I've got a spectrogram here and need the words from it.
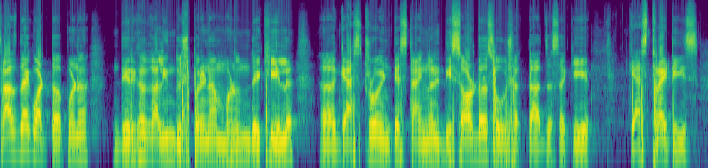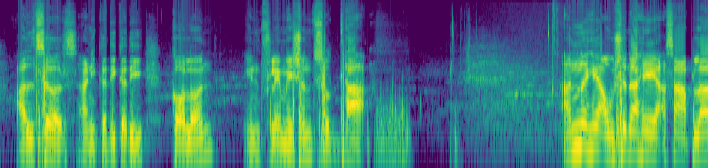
त्रासदायक वाटतं पण दीर्घकालीन दुष्परिणाम म्हणून देखील गॅस्ट्रो इंटेस्टायनल डिसऑर्डर्स होऊ शकतात. जसं की गॅस्ट्रायटिस अल्सर्स आणि कधीकधी कॉलॉन इन्फ्लेमेशनसुद्धा अन्न हे औषध आहे असा आपला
